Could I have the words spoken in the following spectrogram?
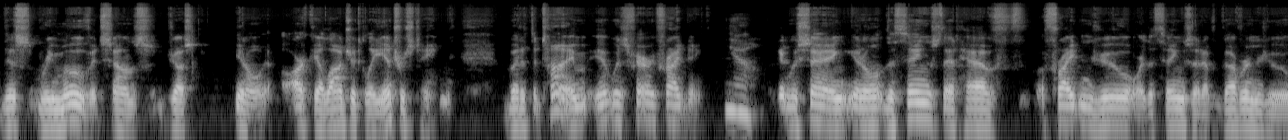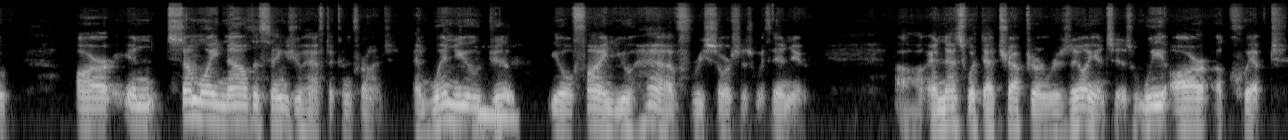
this remove, it sounds just, you know, archaeologically interesting, but at the time it was very frightening. Yeah. It was saying, you know, the things that have frightened you or the things that have governed you are in some way now the things you have to confront. And when you mm-hmm. do, you'll find you have resources within you. Uh, and that's what that chapter on resilience is. We are equipped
